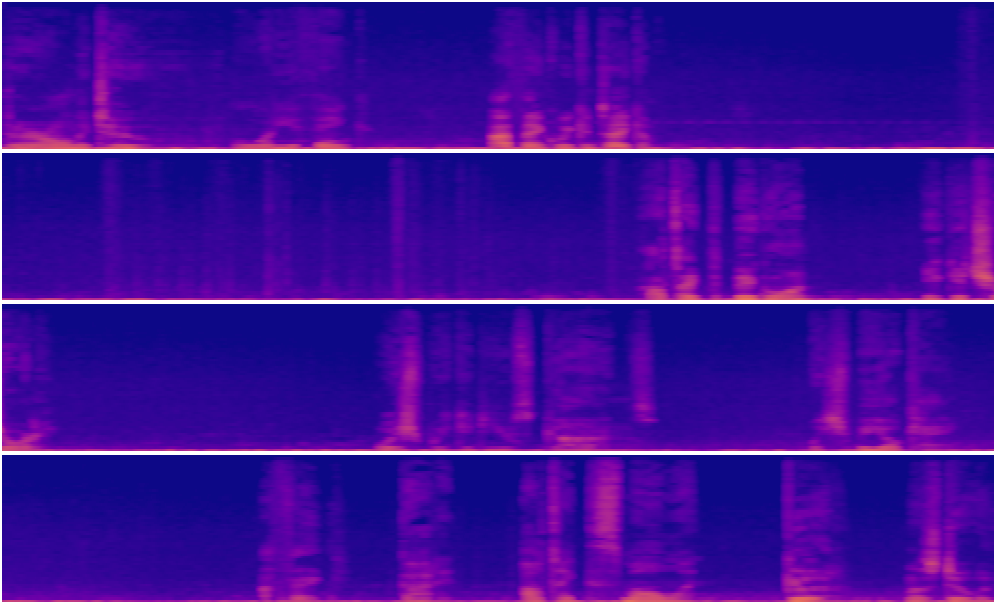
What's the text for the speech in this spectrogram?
There are only two. What do you think? I think we can take them. I'll take the big one. You get Shorty. Wish we could use guns. We should be okay. I think. Got it. I'll take the small one. Good. Let's do it.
